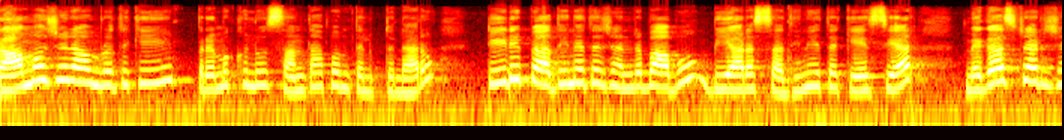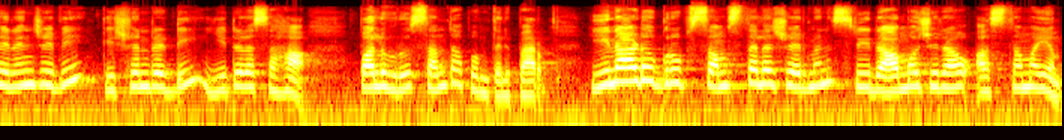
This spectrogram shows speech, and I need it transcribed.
రామోజీరావు మృతికి ప్రముఖులు సంతాపం తెలుపుతున్నారు. టీడీపీ అధినేత చంద్రబాబు బీఆర్ఎస్ అధినేత కేసీఆర్ మెగాస్టార్ చిరంజీవి కిషన్ రెడ్డి ఈటల సహా పలువురు సంతాపం తెలిపారు. ఈనాడు గ్రూప్ సంస్థల చైర్మన్ శ్రీ రామోజీరావు అస్తమయం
